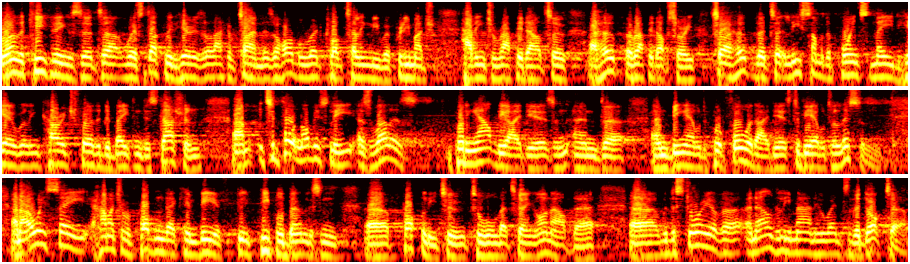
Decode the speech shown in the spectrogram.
One of the key things that uh, we're stuck with here is a lack of time. There's a horrible red clock telling me we're pretty much having to wrap it out. So I hope, uh, wrap it up, sorry. So I hope that at least some of the points made here will encourage further debate and discussion. Um, it's important, obviously, as well as putting out the ideas and, and, uh, and being able to put forward ideas, to be able to listen. And I always say how much of a problem there can be if, if people don't listen uh, properly to, to all that's going on out there. Uh, with the story of a, an elderly man who went to the doctor.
